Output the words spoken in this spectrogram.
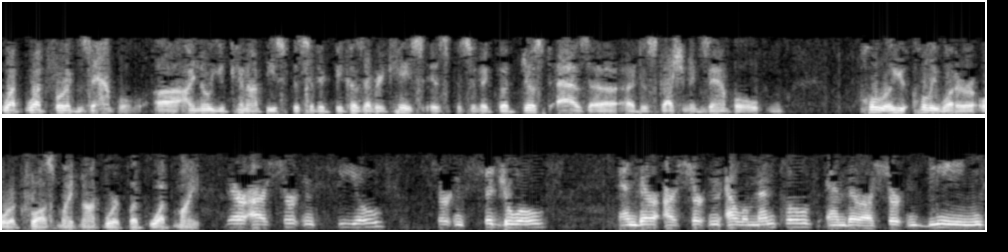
What, what, for example, uh, I know you cannot be specific because every case is specific, but just as a, a discussion example, holy, holy water or a cross might not work, but what might? There are certain seals, certain sigils, and there are certain elementals, and there are certain beings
